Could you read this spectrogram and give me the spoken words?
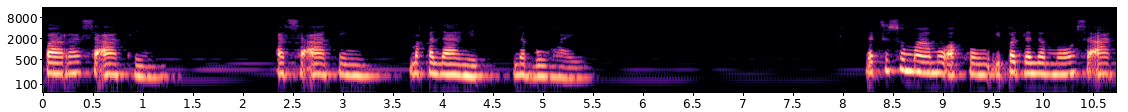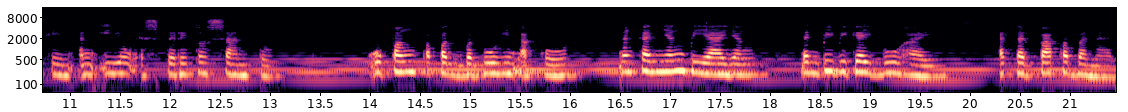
para sa akin at sa aking makalangit na buhay. Nagsusumamo akong ipadala mo sa akin ang iyong Espiritu Santo upang papagbaguhin ako ng kanyang biyayang nagbibigay buhay at nagpapabanal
